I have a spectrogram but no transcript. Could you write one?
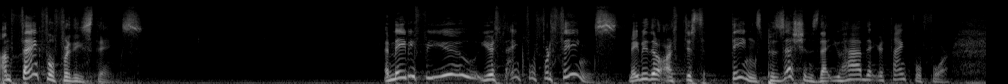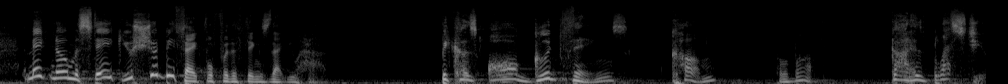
I'm thankful for these things. And maybe for you, you're thankful for things. Maybe there are just things, possessions that you have that you're thankful for. Make no mistake, you should be thankful for the things that you have. Because all good things come from above. God has blessed you,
